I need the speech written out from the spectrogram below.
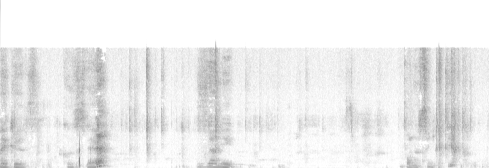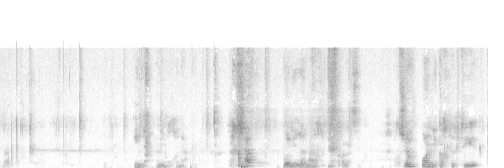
בגד כזה, ואני... בואו נשים את התיק. הנה, אני מוכנה. עכשיו בואו אנחנו צריכה לעשות. עכשיו בואו ניקח את התיק.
